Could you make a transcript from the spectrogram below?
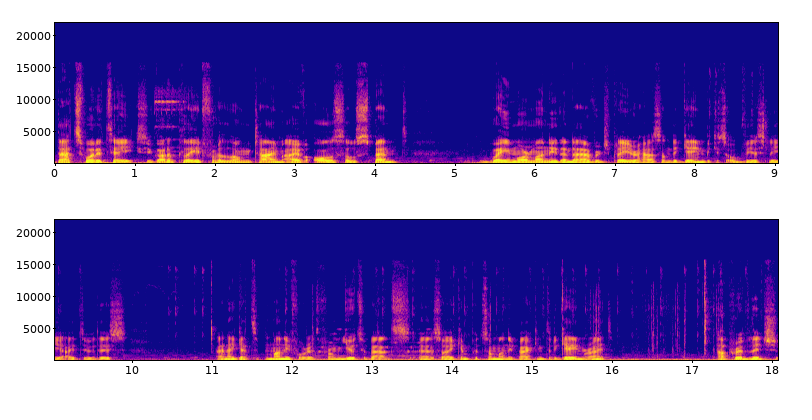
that's what it takes. You gotta play it for a long time. I've also spent way more money than the average player has on the game because obviously I do this and I get money for it from YouTube ads uh, so I can put some money back into the game, right? A privilege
